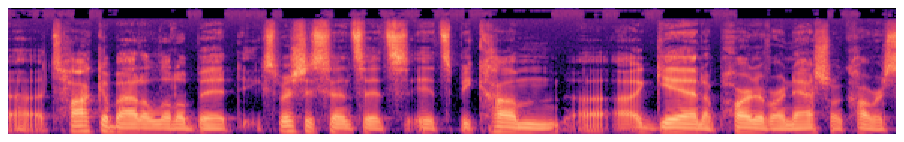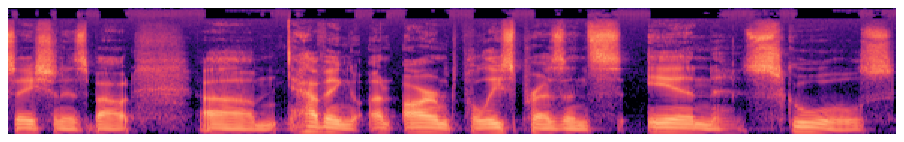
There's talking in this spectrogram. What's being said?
uh, talk about a little bit, especially since it's it's become uh, again a part of our national conversation, is about um, having an armed police presence in schools.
